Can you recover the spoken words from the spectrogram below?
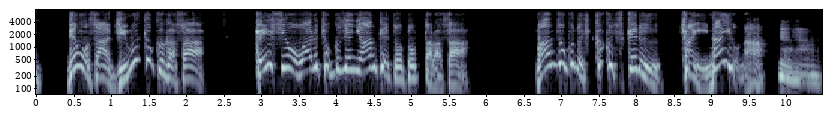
ん。でもさ、事務局がさ、研修終わる直前にアンケートを取ったらさ、満足度低くつける社員いないよな。うんうん。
